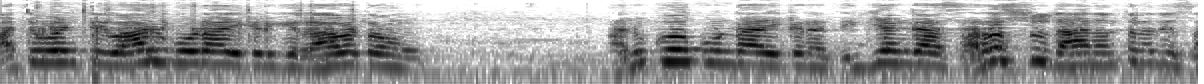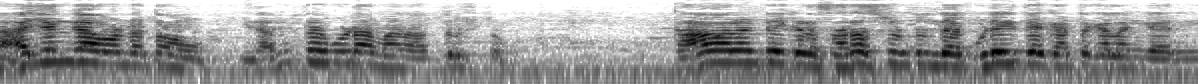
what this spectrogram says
అటువంటి వారు కూడా ఇక్కడికి రావటం అనుకోకుండా ఇక్కడ దివ్యంగా సరస్సు దానంతనది సహజంగా ఉండటం ఇదంతా కూడా మన అదృష్టం. కావాలంటే ఇక్కడ సరస్సు ఉంటుంది? ఆ గుడైతే కట్టగలం గాని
